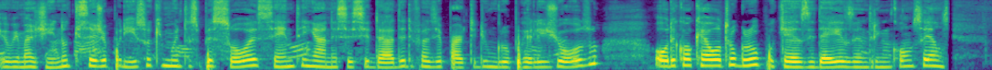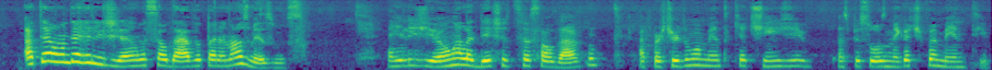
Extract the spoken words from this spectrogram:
eu imagino que seja por isso que muitas pessoas sentem a necessidade de fazer parte de um grupo religioso ou de qualquer outro grupo que as ideias entrem em consenso. Até onde a religião é saudável para nós mesmos? A religião, ela deixa de ser saudável a partir do momento que atinge as pessoas negativamente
